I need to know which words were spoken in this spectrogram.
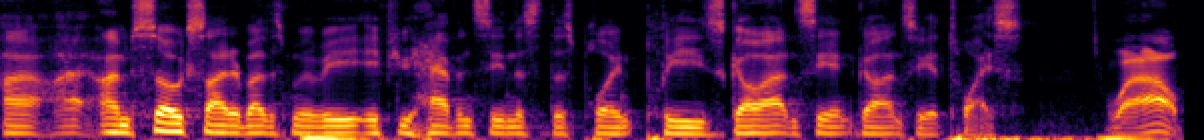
I, I, I'm so excited by this movie. If you haven't seen this at this point, please go out and see it. Go out and see it twice. Wow.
